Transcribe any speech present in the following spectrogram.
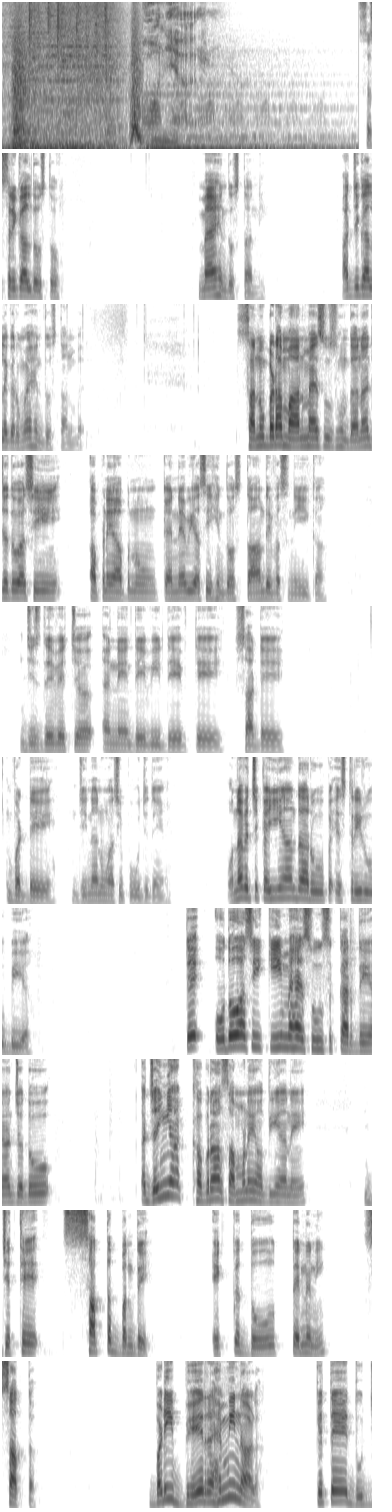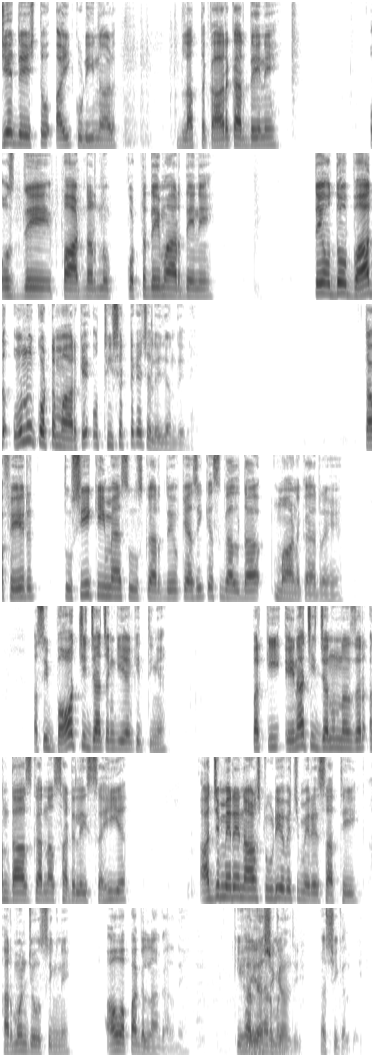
On air. ਸਤਿ ਸ੍ਰੀ ਅਕਾਲ ਦੋਸਤੋ। ਮੈਂ ਹਿੰਦੁਸਤਾਨੀ। ਅੱਜ ਗੱਲ ਕਰੂੰਗਾ ਹਿੰਦੁਸਤਾਨ ਬਾਰੇ। ਸਾਨੂੰ ਬੜਾ ਮਾਣ ਮਹਿਸੂਸ ਹੁੰਦਾ ਨਾ ਜਦੋਂ ਅਸੀਂ ਆਪਣੇ ਆਪ ਨੂੰ ਕਹਿੰਦੇ ਹਾਂ ਵੀ ਅਸੀਂ ਹਿੰਦੁਸਤਾਨ ਦੇ ਵਸਨੀਕ ਆ ਜਿਸ ਦੇ ਵਿੱਚ ਐਨੇ ਦੇਵੀ ਦੇਵਤੇ ਸਾਡੇ ਵੱਡੇ ਜਿਨ੍ਹਾਂ ਨੂੰ ਅਸੀਂ ਪੂਜਦੇ ਆ ਉਹਨਾਂ ਵਿੱਚ ਕਈਆਂ ਦਾ ਰੂਪ ਇਸਤਰੀ ਰੂਪ ਵੀ ਆ। ਤੇ ਉਦੋਂ ਅਸੀਂ ਕੀ ਮਹਿਸੂਸ ਕਰਦੇ ਹਾਂ ਜਦੋਂ ਅਜਈਆਂ ਖਬਰਾਂ ਸਾਹਮਣੇ ਆਉਂਦੀਆਂ ਨੇ ਜਿੱਥੇ ਸੱਤ ਬੰਦੇ 1 2 3 ਨਹੀਂ, ਸੱਤ। ਬੜੀ ਬੇਰਹਿਮੀ ਨਾਲ ਕਿਤੇ ਦੂਜੇ ਦੇਸ਼ ਤੋਂ ਆਈ ਕੁੜੀ ਨਾਲ ਬਲਾਤਕਾਰ ਕਰਦੇ ਨੇ ਉਸ ਦੇ ਪਾਰਟਨਰ ਨੂੰ ਕੁੱਟਦੇ ਮਾਰਦੇ ਨੇ ਤੇ ਉਦੋਂ ਬਾਅਦ ਉਹਨੂੰ ਕੁੱਟ ਮਾਰ ਕੇ ਉੱਥੇ ਸਿੱਟ ਕੇ ਚਲੇ ਜਾਂਦੇ ਨੇ। ਤਾਂ ਫਿਰ ਤੁਸੀਂ ਕੀ ਮਹਿਸੂਸ ਕਰਦੇ ਹੋ ਕਿ ਅਸੀਂ ਕਿਸ ਗੱਲ ਦਾ ਮਾਣ ਕਰ ਰਹੇ ਹਾਂ? ਅਸੀਂ ਬਹੁਤ ਚੀਜ਼ਾਂ ਚੰਗੀਆਂ ਕੀਤੀਆਂ। ਪਰ ਕੀ ਇਹਨਾਂ ਚੀਜ਼ਾਂ ਨੂੰ ਨਜ਼ਰ ਅੰਦਾਜ਼ ਕਰਨਾ ਸਾਡੇ ਲਈ ਸਹੀ ਹੈ? ਅੱਜ ਮੇਰੇ ਨਾਲ ਸਟੂਡੀਓ ਵਿੱਚ ਮੇਰੇ ਸਾਥੀ ਹਰਮਨਜੋਤ ਸਿੰਘ ਨੇ। ਆਓ ਆਪਾਂ ਗੱਲਾਂ ਕਰਦੇ ਹਾਂ। ਕੀ ਹਾਲ ਹੈ ਸਤਿ ਸ਼੍ਰੀ ਹਰਮਨ? ਅਕਾਲ ਜੀ। ਸਤਿ ਸ਼੍ਰੀ ਅਕਾਲ ਬਾਈ।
